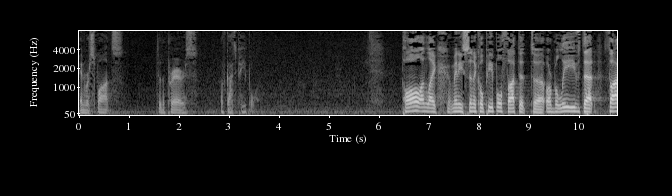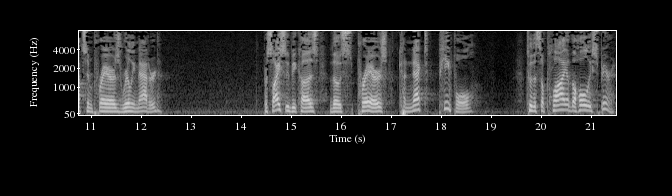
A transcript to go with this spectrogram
in response to the prayers of God's people. Paul, unlike many cynical people, thought that, uh, or believed that thoughts and prayers really mattered. Precisely because those prayers connect people to the supply of the Holy Spirit.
